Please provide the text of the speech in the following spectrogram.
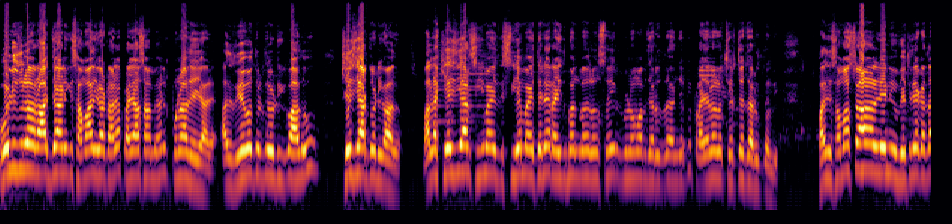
పోలీసుల రాజ్యానికి సమాధి కట్టాలి ప్రజాస్వామ్యానికి పునాది వేయాలి. అది రేవంత్ తోటి కాదు కేసీఆర్ తోటి కాదు. మళ్ళీ కేసీఆర్ సీఎం అయితే సీఎం అయితేనే రైతు బంధు బదులు వస్తాయి రుణమాఫీ జరుగుతుందని చెప్పి ప్రజలలో చర్చ జరుగుతుంది. పది సంవత్సరాలు లేని వ్యతిరేకత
